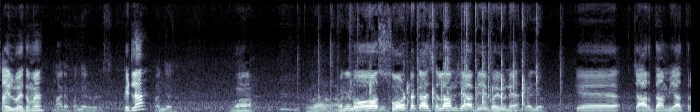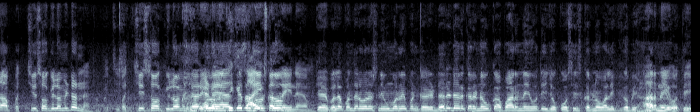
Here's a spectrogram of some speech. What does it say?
સાહિલભાઈ તમે? મારે પંદર વર્ષ. કેટલા? પંદર. વાહ. વાહ. તો સો ટકા સલામ છે આ બે ભાઈઓને. કે ચાર ધામ યાત્રા પચીસો કિલોમીટર ને? પચીસો કિલોમીટર. સાયકલ લઈને એમ. કે ભલે પંદર વર્ષની ઉંમર રહી પણ ડર ડર કરે નૌકા પાર નહીં હોતી જો કોશિશ કરનો વાલી કભી હાર નહીં હોતી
